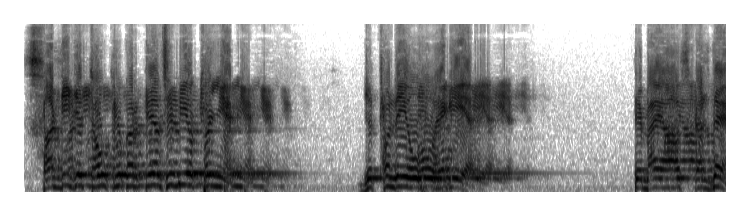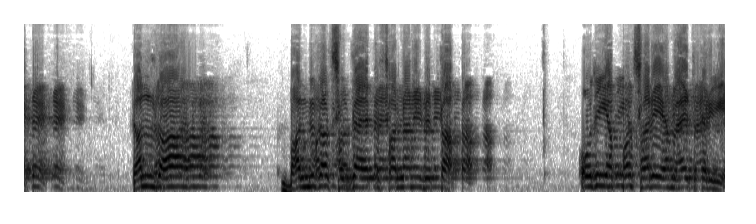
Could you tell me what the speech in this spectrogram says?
ਸਾਡੀ ਜਿੱਤ ਹੋ ਕਰਕੇ ਅਸੀਂ ਵੀ ਉੱਥੋਂ ਹੀ ਹਾਂ। ਜਿੱਥੋਂ ਦੇ ਉਹ ਹੈਗੇ ਆ। ਤੇ ਮੈਂ ਆਸ ਕਰਦਾ ਕੱਲ ਦਾ ਬੰਦ ਦਾ ਸੱਦਾ ਹੈ ਕਿਸਾਨਾਂ ਨੇ ਦਿੱਤਾ। ਉਹਦੀ ਆਪਾਂ ਸਾਰੇ ਹਮਾਇਤ ਕਰੀਏ।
